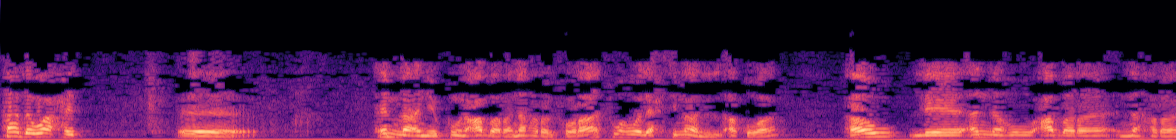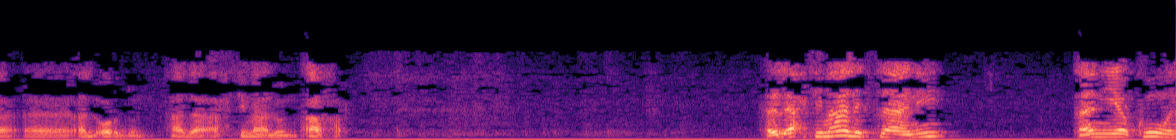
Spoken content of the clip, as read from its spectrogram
هذا واحد آه، إما أن يكون عبر نهر الفرات وهو الاحتمال الأقوى. أو لأنه عبر نهر آه، الأردن. هذا احتمال آخر. الاحتمال الثاني أن يكون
